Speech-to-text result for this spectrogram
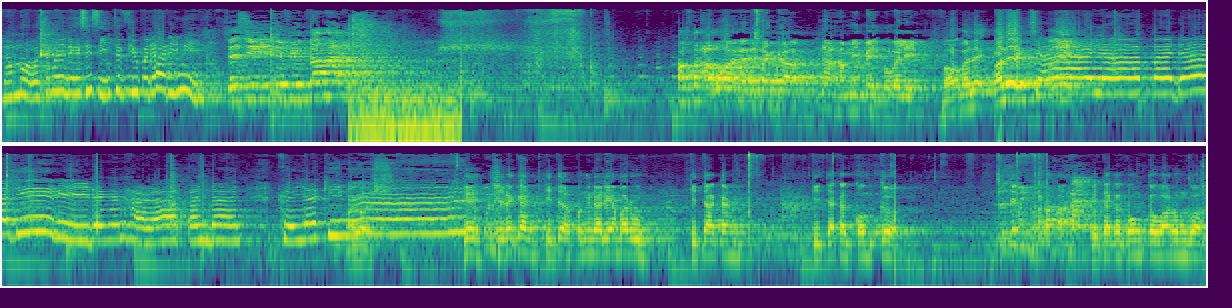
Lama macam mana dengan sesi interview pada hari ini? Sesi interview tamat. Awak dah ditangkap. Nak ambil beg bawa balik. Bawa balik. Balik. Percaya pada diri dengan harapan dan keyakinan. Bagus. Okey, silakan kita pengendali yang baru. Kita akan kita akan conquer. Kita akan conquer warung gon.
